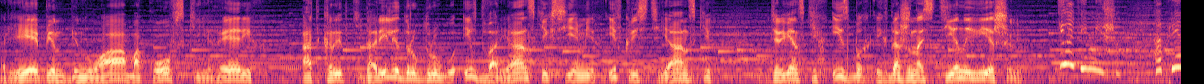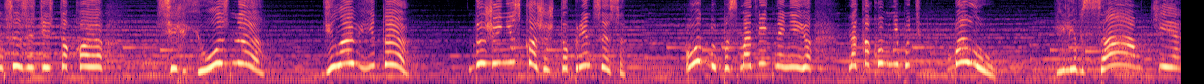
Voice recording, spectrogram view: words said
Репин, Бенуа, Маковский, Рерих. Открытки дарили друг другу и в дворянских семьях, и в крестьянских. В деревенских избах их даже на стены вешали. Дядя Миша, а принцесса здесь такая серьезная, деловитая. Даже и не скажешь, что принцесса. Вот бы посмотреть на нее на каком-нибудь балу Или в замке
